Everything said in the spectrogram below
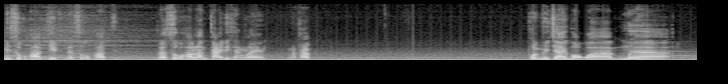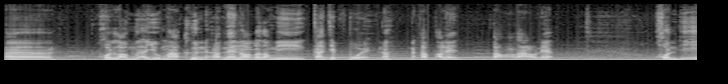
มีสุขภาพจิตและสุขภาพและสุขภาพร่างกายที่แข็งแรงนะครับ ผลวิจัยบอกว่าเมื่อเออคนเราเมื่ออายุมากขึ้นนะครับ แน่นอนก็ต้องมีการเจ็บป่วยเนาะนะครับ อะไรต่างๆเหล่านี้ คนที่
